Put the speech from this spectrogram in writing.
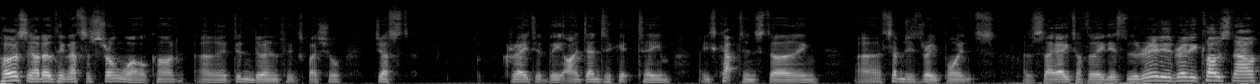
personally, I don't think that's a strong wild card. Uh, it didn't do anything special. Just created the identikit team. He's captain Sterling, uh, 73 points. As I say, eight off the lead. It's really, really close now.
